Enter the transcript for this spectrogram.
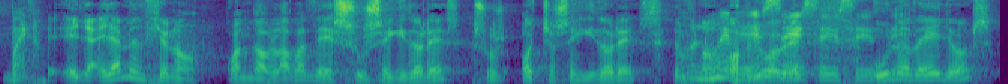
Bueno, Ella, ella mencionó, cuando hablaba de sus seguidores, sus ocho seguidores, O ¿no? nueve, sí, sí, sí, uno de ellos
